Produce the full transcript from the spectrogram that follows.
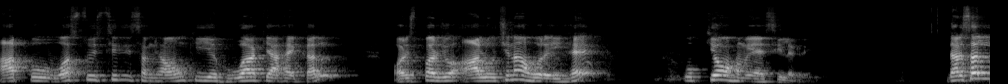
आपको वस्तु स्थिति समझाऊं कि ये हुआ क्या है कल और इस पर जो आलोचना हो रही है, वो क्यों हमें ऐसी लग रही है। दरअसल,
